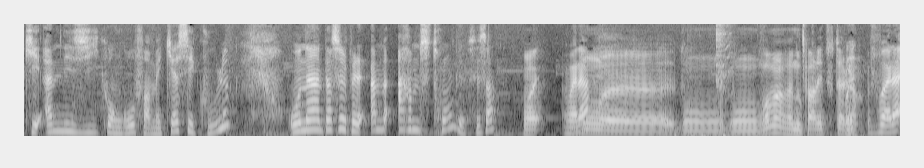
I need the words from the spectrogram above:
qui est amnésique en gros, enfin mais qui est assez cool. On a un personnage qui s'appelle Armstrong, c'est ça? Ouais. Voilà. Dont, euh, dont, dont Romain va nous parler tout à l'heure. Voilà,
